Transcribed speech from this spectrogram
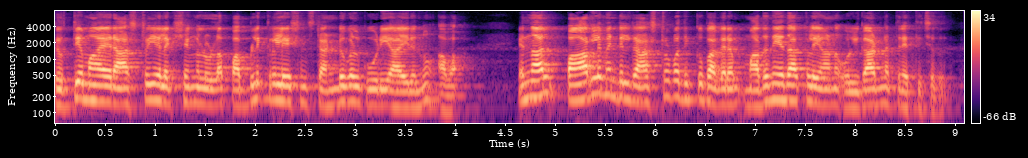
കൃത്യമായ രാഷ്ട്രീയ ലക്ഷ്യങ്ങളുള്ള പബ്ലിക് റിലേഷൻ സ്റ്റണ്ടുകൾ കൂടിയായിരുന്നു അവ. എന്നാൽ പാർലമെന്റിൽ രാഷ്ട്രപതിക്കു പകരം മതനേതാക്കളെയാണ് ഉദ്ഘാടനത്തിനെത്തിച്ചത്.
